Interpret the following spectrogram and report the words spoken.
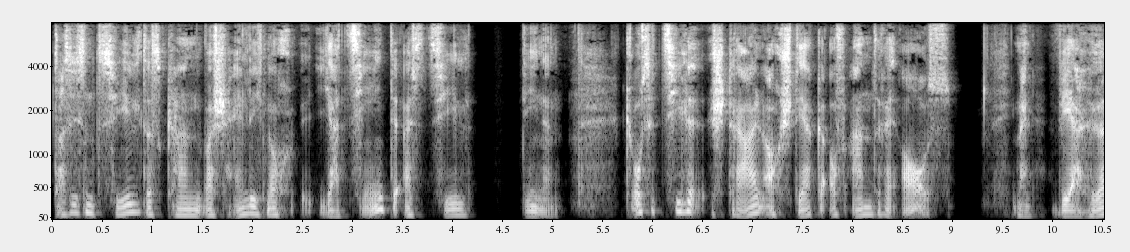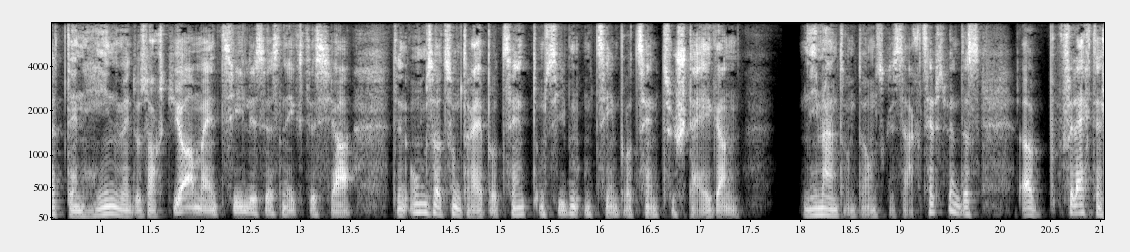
das ist ein Ziel, das kann wahrscheinlich noch Jahrzehnte als Ziel dienen. Große Ziele strahlen auch stärker auf andere aus. Ich meine, wer hört denn hin, wenn du sagst, ja, mein Ziel ist es nächstes Jahr, den Umsatz um drei Prozent, um sieben, um zehn Prozent zu steigern? Niemand unter uns gesagt. Selbst wenn das äh, vielleicht, ein,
